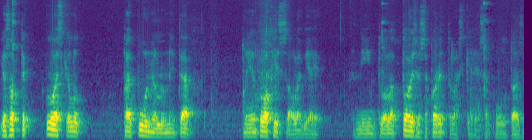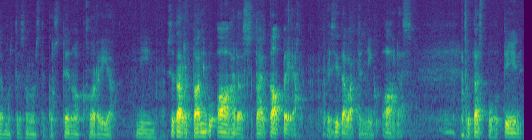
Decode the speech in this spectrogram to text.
jos olette lueskellut tai kuunnellut niitä meidän blogissa olevia, niin tuolla toisessa korintolaiskirjassa puhutaan semmoista sanosta kuin stenokoria. Niin se tarkoittaa niin kuin ahdas tai kapea. Ja sitä varten niin kuin ahdas. Kun tässä puhuttiin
